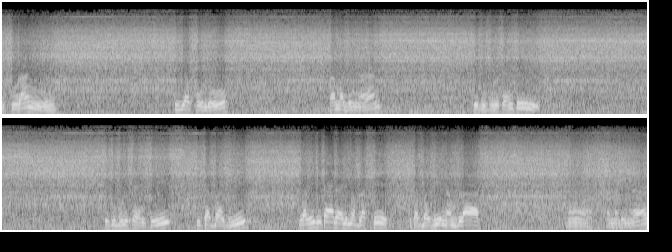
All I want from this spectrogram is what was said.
dikurangi 30 sama dengan 70 cm 70 cm kita bagi. Berarti kita ada 15 piece kita bagi 16 nah sama dengan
